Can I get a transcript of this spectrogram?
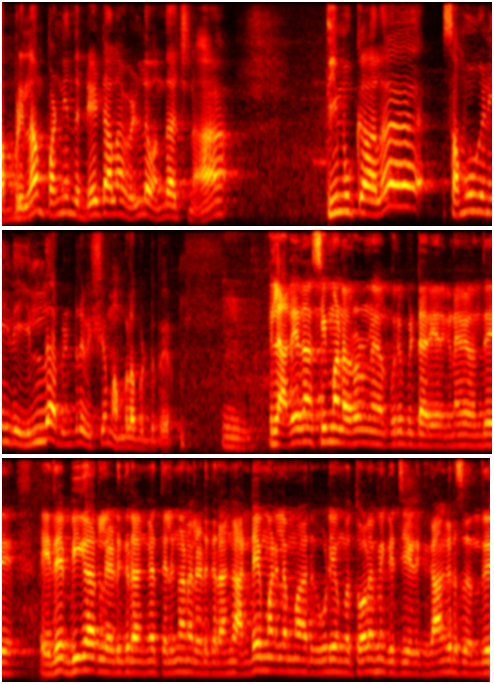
அப்படிலாம் பண்ணி இந்த டேட்டாலாம் வெளில வந்தாச்சுன்னா திமுகவில் சமூக நீதி இல்லை அப்படின்ற விஷயம் அம்பலப்பட்டு போயிடும் இல்லை அதே தான் சீமான் அவரும் குறிப்பிட்டார். ஏற்கனவே வந்து இதே பீகாரில் எடுக்கிறாங்க தெலுங்கானாவில் எடுக்கிறாங்க அண்டை மாநிலமாக இருக்கக்கூடிய உங்கள் தோழமை கட்சி எடுக்க காங்கிரஸ் வந்து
